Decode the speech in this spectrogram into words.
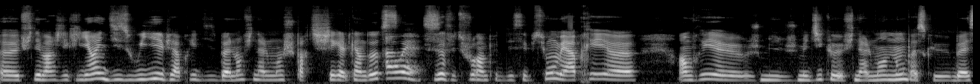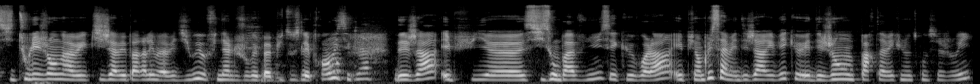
euh, tu démarches des clients, ils disent oui, et puis après ils disent bah non, finalement, je suis partie chez quelqu'un d'autre. Ah ouais Ça, ça fait toujours un peu de déception. Mais après, euh, en vrai, euh, je, me, je me dis que finalement non, parce que bah, si tous les gens avec qui j'avais parlé m'avaient dit oui, au final, j'aurais pas pu tous les prendre Oui, c'est clair. déjà et puis euh, s'ils sont pas venus c'est que voilà et puis en plus ça m'est déjà arrivé que des gens partent avec une autre conciergerie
